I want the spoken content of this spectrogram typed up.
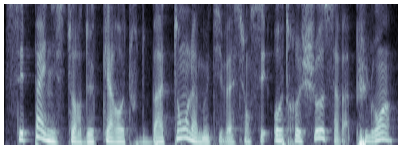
c'est pas une histoire de carotte ou de bâton, la motivation, c'est autre chose, ça va plus loin.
